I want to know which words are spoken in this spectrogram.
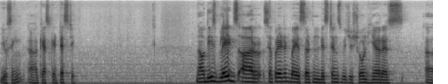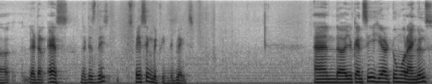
using uh, cascade testing. Now, these blades are separated by a certain distance which is shown here as uh, letter S that is the spacing between the blades. And uh, you can see here two more angles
